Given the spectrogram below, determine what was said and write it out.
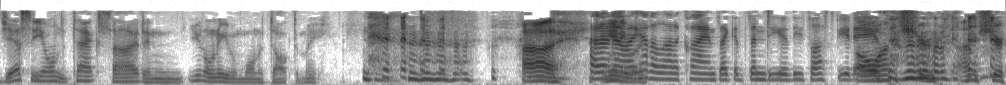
Jessie on the tax side, and you don't even want to talk to me. Uh, I don't know. I got a lot of clients I could send to you these last few days. Oh, I'm sure. I'm sure.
